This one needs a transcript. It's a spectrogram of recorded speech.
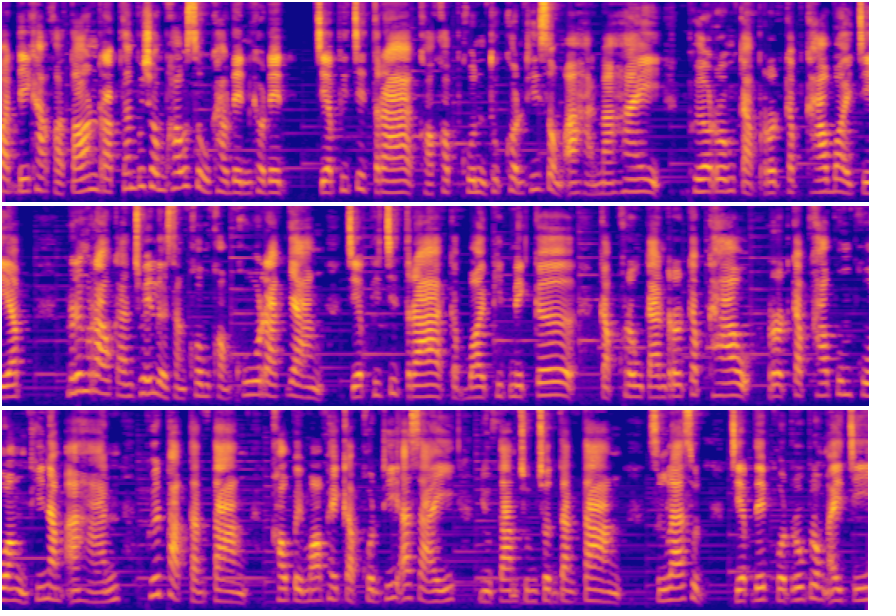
วัสดีค่ะขอต้อนรับท่านผู้ชมเข้าสู่ข่าวเด่นข่าวเด็ด เจี๊ยบพิจิตราขอขอบคุณทุกคนที่ส่งอาหารมาให้ เพื่อร่วมกับรถกับข้าวบอยเจี๊ยบ เรื่องราวการช่วยเหลือสังคมของคู่รักอย่าง เจี๊ยบพิจิตรากับบอยพิทเมเกอร์ กับโครงการรถกับข้าว รถกับข้าวพุ่มพวงที่นำอาหาร พืชผักต่างๆ เข้าไปมอบให้กับคนที่อาศัย อยู่ตามชุมชนต่างๆ ซึ่งล่าสุดเจี๊ยบได้โพสต์รูปลงไอจี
